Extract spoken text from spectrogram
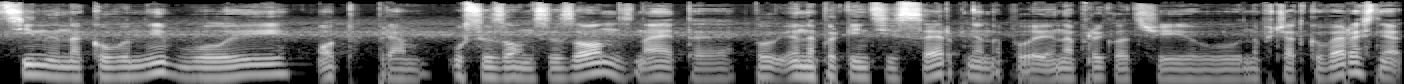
ціни на ковуни були от прям у сезон-сезон, знаєте, наприкінці серпня, наприклад, чи на початку вересня,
